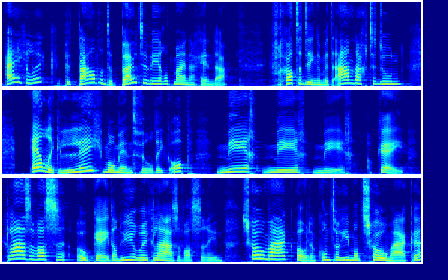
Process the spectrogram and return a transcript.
eigenlijk bepaalde de buitenwereld mijn agenda. Ik vergat de dingen met aandacht te doen. Elk leeg moment vulde ik op. Meer, meer, meer. Oké, glazen wassen. Oké, dan huren we een glazenwasser in. Schoonmaak. Oh, dan komt er iemand schoonmaken.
